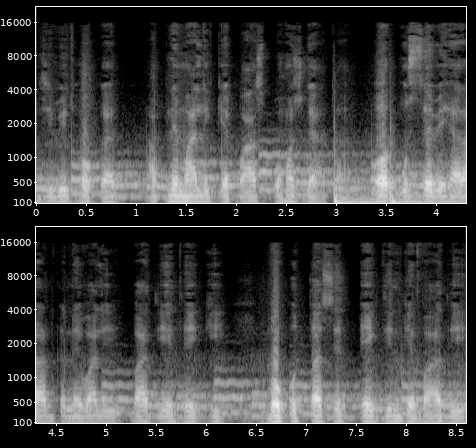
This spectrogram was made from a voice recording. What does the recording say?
जीवित होकर अपने मालिक के पास पहुँच गया था और उससे भी हैरान करने वाली बात यह थी कि वो कुत्ता सिर्फ़ एक दिन के बाद ही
